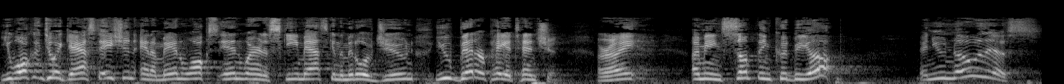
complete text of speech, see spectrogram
You walk into a gas station and a man walks in wearing a ski mask in the middle of June. You better pay attention. All right? I mean, something could be up. And you know this.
